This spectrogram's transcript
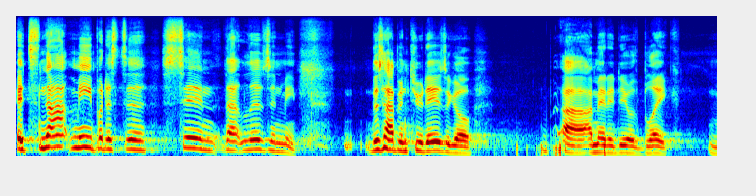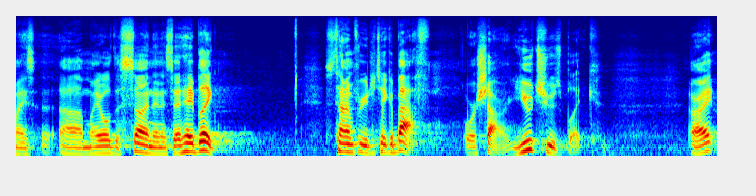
It's not me, but it's the sin that lives in me. This happened two days ago. Uh, I made a deal with Blake, my, uh, my oldest son, and I said, Hey, Blake, it's time for you to take a bath or a shower. You choose, Blake. All right?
